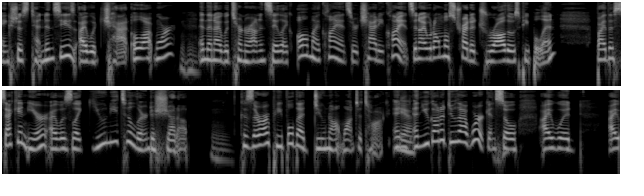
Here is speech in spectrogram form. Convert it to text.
anxious tendencies, I would chat a lot more, Mhm. and then I would turn around and say like, all my clients are chatty clients, and I would almost try to draw those people in. By the second year, I was like, you need to learn to shut up Because there are people that do not want to talk and Yeah. and you got to do that work and so i would i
